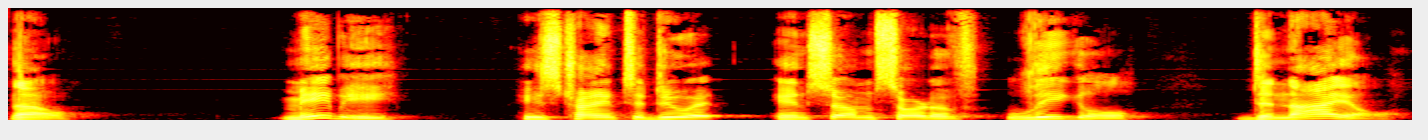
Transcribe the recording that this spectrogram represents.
Now, maybe he's trying to do it in some sort of legal denial.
